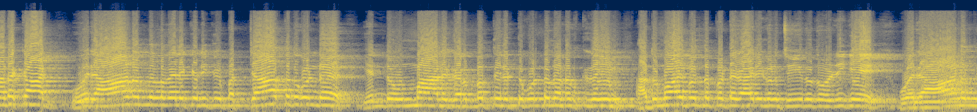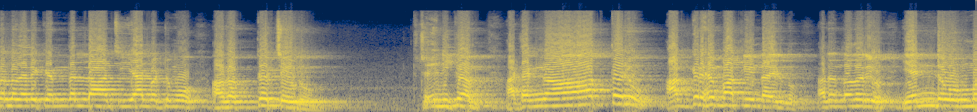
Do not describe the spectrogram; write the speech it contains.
നടക്കാൻ ഒരാണെന്നുള്ള നിലയ്ക്ക് എനിക്ക് പറ്റാത്തത് കൊണ്ട് എന്റെ ഉമ്മാന് ഗർഭത്തിലിട്ട് കൊണ്ടു നടക്കുകയും അതുമായി ബന്ധപ്പെട്ട കാര്യങ്ങൾ ചെയ്യുന്നത് ഒഴികെ ഒരാണെന്നുള്ള നിലയ്ക്ക് എന്തെല്ലാം ചെയ്യാൻ പറ്റുമോ അതൊക്കെ ചെയ്തു. എനിക്ക് അടങ്ങാത്തൊരു ആഗ്രഹം ബാക്കിയുണ്ടായിരുന്നു. അതെന്താണെന്നറിയോ എന്റെ ഉമ്മ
